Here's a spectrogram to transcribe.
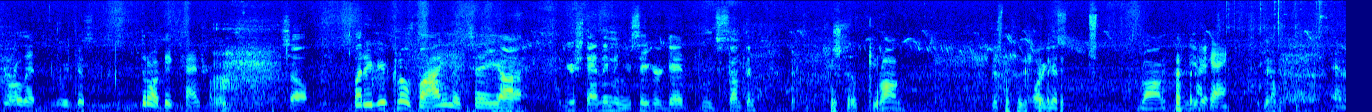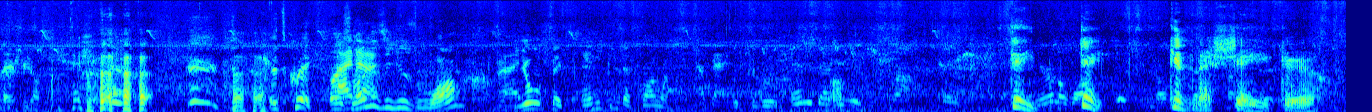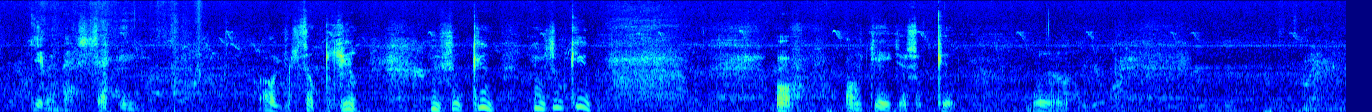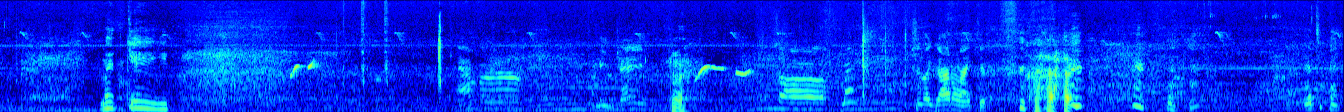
girl that would just throw a big tantrum. So, but if you're close by, let's say uh, you're standing and you see her get into something, She's so cute. wrong. Just or just wrong. Leave it. Okay. And there she goes. it's quick. I As long know. as you use wrong, Right. you'll fix anything that's wrong with her. Okay. If she's doing any bad behavior. Jade, Jade, get in that shade, girl. Get in that shade. Oh, you're so cute. You're so cute. You're so cute. Oh, oh, Jade, you're so cute. Oh. My Jade. Amber. I mean Jade. so she's like, I don't like you. it's okay.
